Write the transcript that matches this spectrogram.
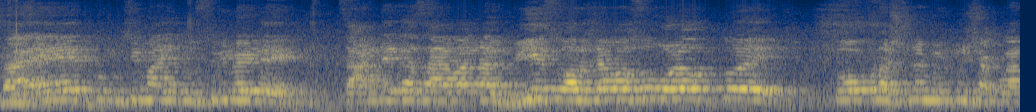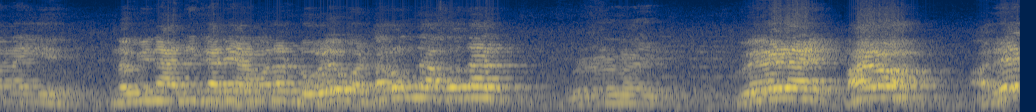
साहेब तुमची माझी दुसरी भेट आहे. चांदेकर साहेबांना वीस वर्षापासून ओळखतोय. तो प्रश्न मिटू शकला नाहीये. नवीन अधिकारी आम्हाला डोळे वटारून दाखवतात. वेळ नाही. वेळ आहे बाहेर व्हा. अरे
